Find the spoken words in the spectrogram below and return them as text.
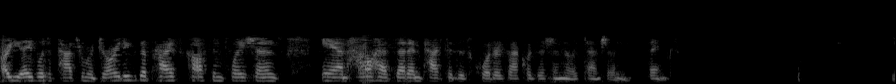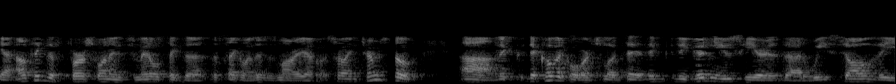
Are you able to pass through majority of the price cost inflations? And how has that impacted this quarter's acquisition and retention? Thanks. Yeah. I'll take the first one, and Sumit will take the second one. This is Mario. So in terms of the COVID cohorts, look, the the good news here is that we saw the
